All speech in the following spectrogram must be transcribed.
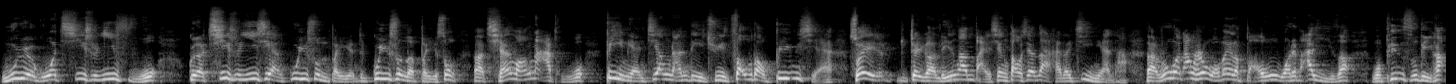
吴越国七十一府。归七十一县归顺北，归顺了北宋啊，前王纳土，避免江南地区遭到兵险，所以这个临安百姓到现在还在纪念他啊。如果当时我为了保护我这把椅子，我拼死抵抗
